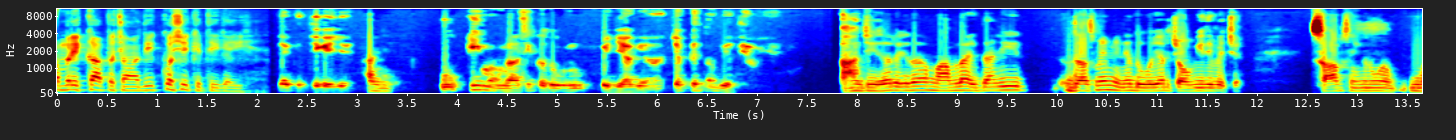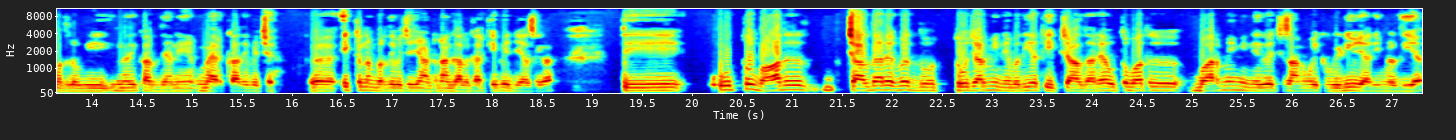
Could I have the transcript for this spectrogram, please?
ਅਮਰੀਕਾ ਪਹੁੰਚਾਉਣ ਦੀ ਕੋਸ਼ਿਸ਼ ਕੀਤੀ ਗਈ। ਤੇ ਕੀਤੀ ਗਈ ਹੈ। ਹਾਂਜੀ। ਉਹ ਕੀ ਮਾਮਲਾ ਸੀ? ਕਦੋਂ ਉਹਨੂੰ ਭੇਜਿਆ ਗਿਆ? ਜਾਂ ਕਿੱਦਾਂ ਦੀ ਹੱਤਿਆ ਹੋਈ ਹਾਂਜੀ ਸਰ ਇਹਦਾ ਮਾਮਲਾ ਇਦਾਂ ਜੀ 10ਵੇਂ ਮਹੀਨੇ 2024 ਦੇ ਵਿੱਚ ਸਾਹਿਬ ਸਿੰਘ ਨੂੰ ਮਤਲਬ ਕਿ ਇਹਨਾਂ ਦੇ ਘਰਦਿਆਂ ਨੇ ਅਮਰੀਕਾ ਦੇ ਵਿੱਚ ਇੱਕ ਨੰਬਰ ਦੇ ਵਿੱਚ ਏਜੰਟ ਨਾਲ ਗੱਲ ਕਰਕੇ ਭੇਜਿਆ ਸੀਗਾ। ਤੇ ਉਸ ਤੋਂ ਬਾਅਦ ਚੱਲਦਾ ਰਿਹਾ ਦੋ ਦੋ ਚਾਰ ਮਹੀਨੇ ਵਧੀਆ ਠੀਕ ਚੱਲਦਾ ਰਿਹਾ, ਉਸ ਤੋਂ ਬਾਅਦ 12ਵੇਂ ਮਹੀਨੇ ਦੇ ਵਿੱਚ ਸਾਨੂੰ ਇੱਕ ਵੀਡੀਓ ਜਾਰੀ ਮਿਲਦੀ ਆ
